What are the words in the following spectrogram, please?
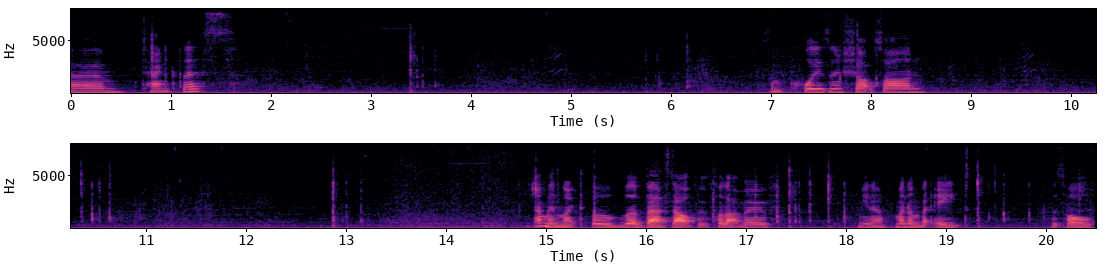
um, tank this. Some poison shots on. I'm in like the best outfit for that move. You know, my number eight. This whole.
